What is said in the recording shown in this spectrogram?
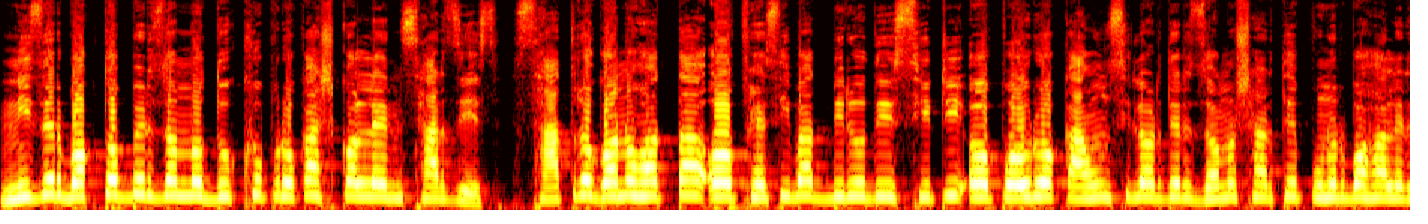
নিজের বক্তব্যের জন্য দুঃখ প্রকাশ করলেন সার্জিস। ছাত্র গণহত্যা ও ফেসিবাদ বিরোধী সিটি ও পৌর কাউন্সিলরদের জনস্বার্থে পুনর্বহালের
